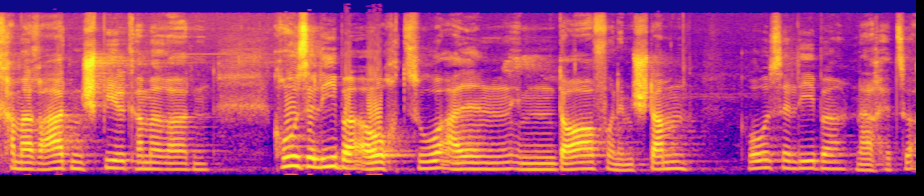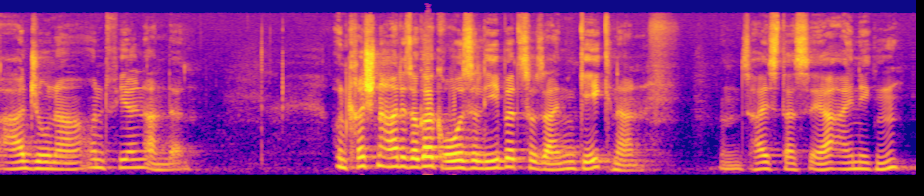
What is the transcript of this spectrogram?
Kameraden, Spielkameraden. Große Liebe auch zu allen im Dorf und im Stamm. Große Liebe nachher zu Arjuna und vielen anderen. Und Krishna hatte sogar große Liebe zu seinen Gegnern. Und das heißt, dass er einigen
